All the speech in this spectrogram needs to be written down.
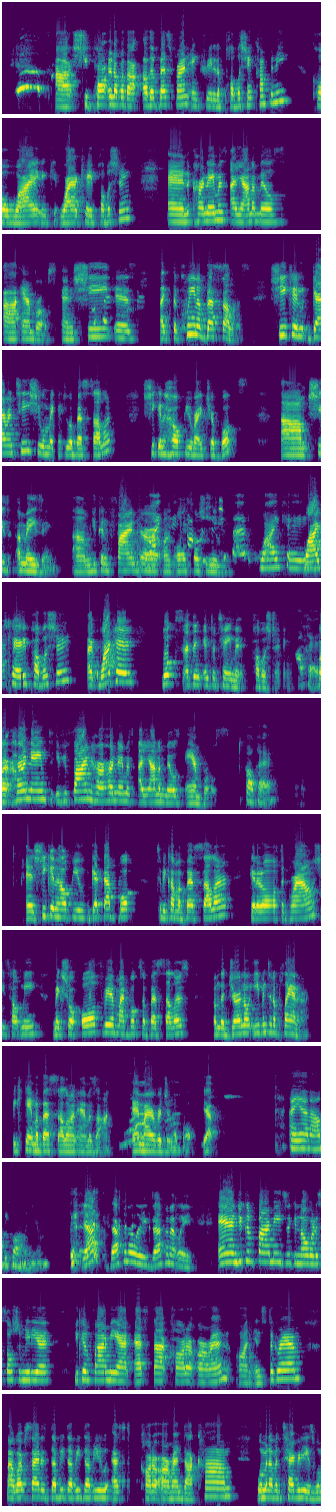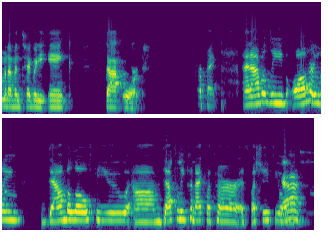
Uh, she partnered up with our other best friend and created a publishing company called Y and YK Publishing, and her name is Ayana Mills uh, Ambrose, and she is like the queen of bestsellers. She can guarantee she will make you a bestseller. She can help you write your books. Um, she's amazing. Um, you can find her YK on all social media. YK YK Publishing, like YK Books, I think Entertainment Publishing. Okay. But her name, if you find her, her name is Ayana Mills Ambrose. Okay. And she can help you get that book to become a bestseller, get it off the ground. She's helped me make sure all three of my books are bestsellers from the journal even to the planner became a bestseller on Amazon what? and my original book. Yep. Ayana, I'll be calling you. yeah, definitely, definitely. And you can find me, so you can know where the social media. You can find me at s.carterrn on Instagram. My website is www.scarterrn.com. Women of Integrity is Women of Integrity Inc.org. Perfect. And I will leave all her links down below for you. Um, definitely connect with her, especially if you yes.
